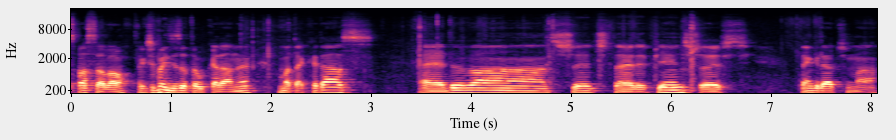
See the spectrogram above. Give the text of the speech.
spasował, także będzie za to ukarany. Ma tak raz, e, dwa, trzy, cztery, pięć, sześć. Ten gracz ma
